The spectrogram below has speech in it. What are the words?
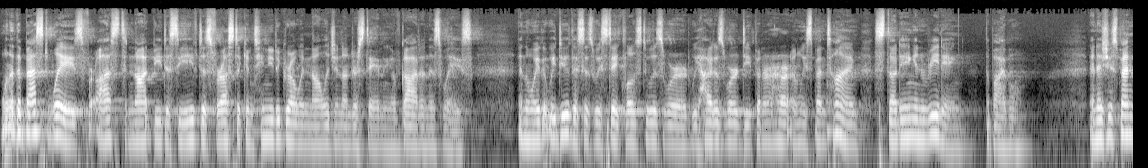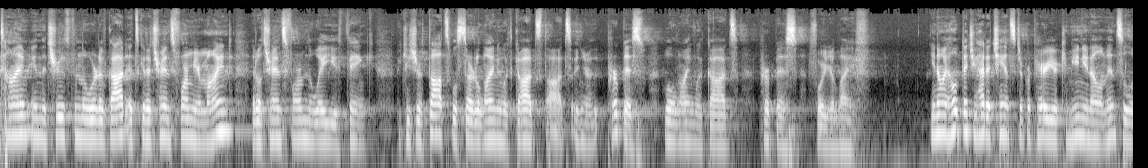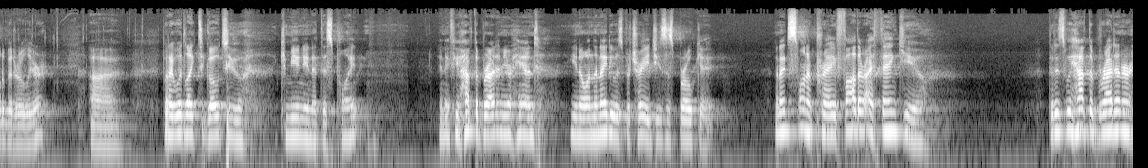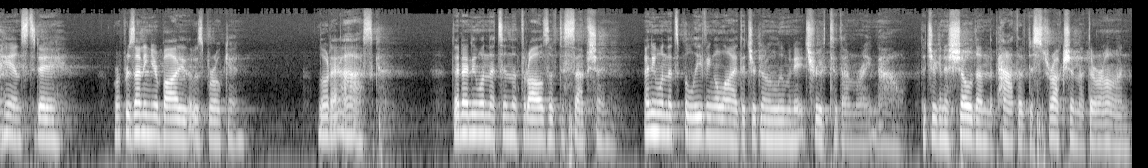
One of the best ways for us to not be deceived is for us to continue to grow in knowledge and understanding of God and His ways. And the way that we do this is we stay close to His Word, we hide His Word deep in our heart, and we spend time studying and reading the Bible. And as you spend time in the truth from the Word of God, it's going to transform your mind. It'll transform the way you think because your thoughts will start aligning with God's thoughts and your purpose will align with God's purpose for your life. You know, I hope that you had a chance to prepare your communion elements a little bit earlier. Uh, but I would like to go to communion at this point. And if you have the bread in your hand, you know, on the night he was betrayed, Jesus broke it. And I just want to pray, Father, I thank you that as we have the bread in our hands today, representing your body that was broken, Lord, I ask that anyone that's in the thralls of deception, anyone that's believing a lie, that you're going to illuminate truth to them right now, that you're going to show them the path of destruction that they're on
